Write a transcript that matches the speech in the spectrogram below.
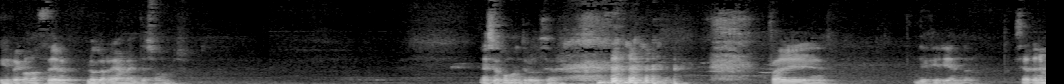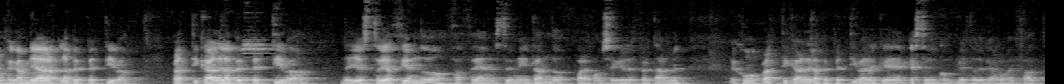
y reconocer lo que realmente somos. Eso como introducción. Para ir digiriendo. O sea, tenemos que cambiar la perspectiva. Practicar de la perspectiva de yo estoy haciendo zazen, estoy meditando para conseguir despertarme, es como practicar de la perspectiva de que estoy incompleto, de que algo me falta,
